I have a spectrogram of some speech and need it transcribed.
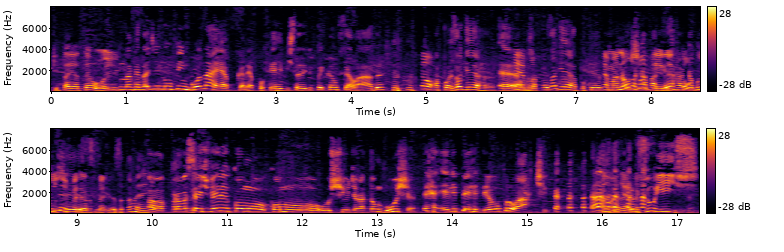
que tá aí até hoje. Na verdade, ele não vingou na época, né? Porque a revista dele foi cancelada. Não, Após a guerra. É, mas após a guerra, porque É, mas não só acaba dele, a guerra, né? acaba o Todos os interesse. Exatamente. Ó, pra vocês verem como, como o Shield era tão bucha, ele perdeu pro Art. Não, ele era o juiz.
